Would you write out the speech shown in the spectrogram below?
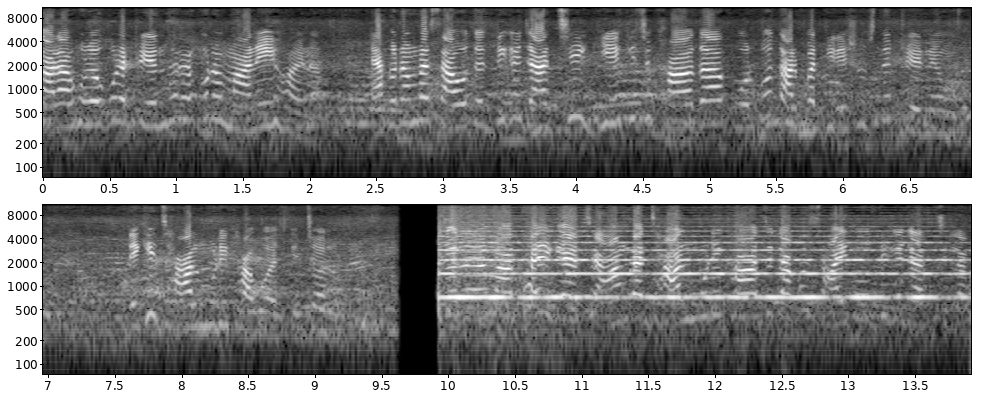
তাড়াহুড়ো করে ট্রেন ধরার কোনো মানেই হয় না। এখন আমরা সাউথের দিকে যাচ্ছি, গিয়ে কিছু খাওয়া দাওয়া করব, তারপর ধীরে সুস্থে ট্রেনে উঠবো। দেখি ঝালমুড়ি খাব আজকে, চলো মাথায় গেছে আমরা ঝালমুড়ি খাওয়ার জন্য এখন সাইডের দিকে যাচ্ছিলাম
